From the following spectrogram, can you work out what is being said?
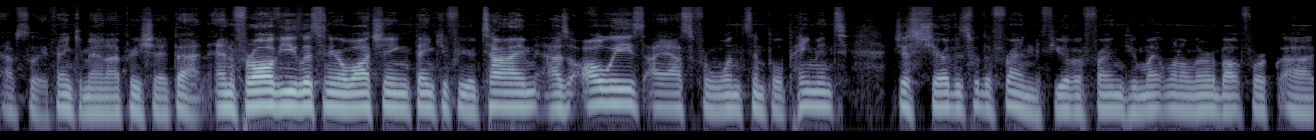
Absolutely. Thank you, man. I appreciate that. And for all of you listening or watching, thank you for your time. As always, I ask for one simple payment. Just share this with a friend. If you have a friend who might want to learn about for uh,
